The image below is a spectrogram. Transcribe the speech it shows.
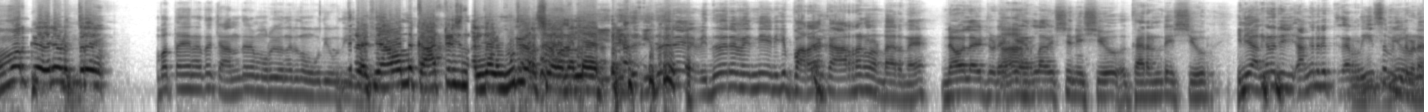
അമ്മമാർക്ക് അതിനാണ് ഇത്രയും. അമ്പത്തയ്യായിരത്തെ ചന്ദ്ര മുറി വന്നിരുന്നു ഊതി ഊതി. ഞാൻ വന്ന് കാറ്റടിച്ച് നല്ല ഊതി നല്ല ഇത് ഇതുവരെ ഇതുവരെ പിന്നെ എനിക്ക് പറയാൻ കാരണങ്ങളുണ്ടായിരുന്നേ. No life today Kerala vision issue current issue ഇനി അങ്ങനെ ഒരു അങ്ങനെ ഒരു റീസൺ ഇല്ല. ഇവിടെ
